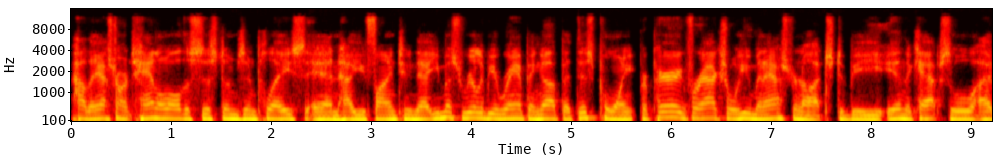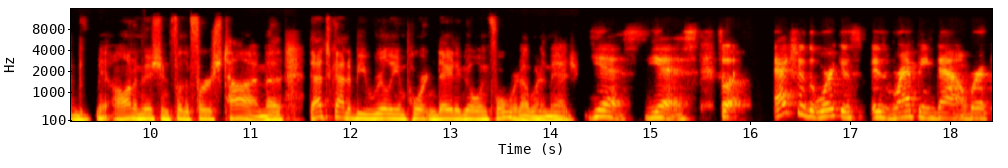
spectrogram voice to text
how the astronauts handle all the systems in place and how you fine tune that. You must really be ramping up at this point, preparing for actual human astronauts to be in the capsule on a mission for the first time. Uh, that's got to be really important data going forward, I would imagine. Yes, yes. So actually, the work is is ramping down. Where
